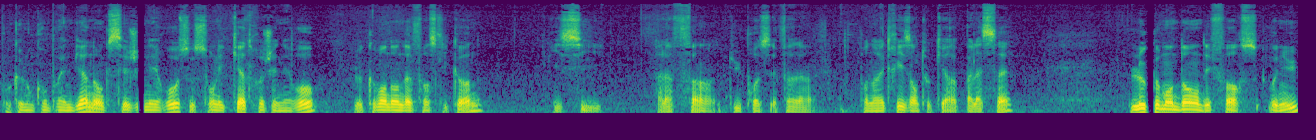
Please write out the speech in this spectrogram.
Pour que l'on comprenne bien, donc ces généraux, ce sont les quatre généraux, le commandant de la force Licorne, ici à la fin du procès, pendant la crise en tout cas, Palacet, le commandant des forces ONU,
